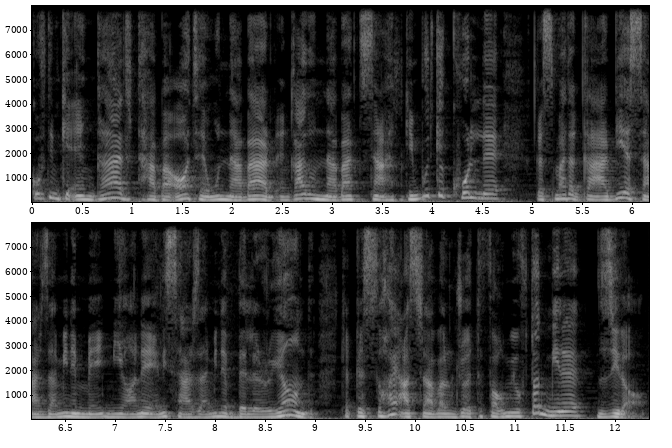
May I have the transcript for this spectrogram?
گفتیم که انقدر طبعات اون نبرد انقدر اون نبرد سهمگین بود که کل قسمت غربی سرزمین میانه یعنی سرزمین بلریاند که قصه های عصر اول اونجا اتفاق میافتاد میره زیر آب.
